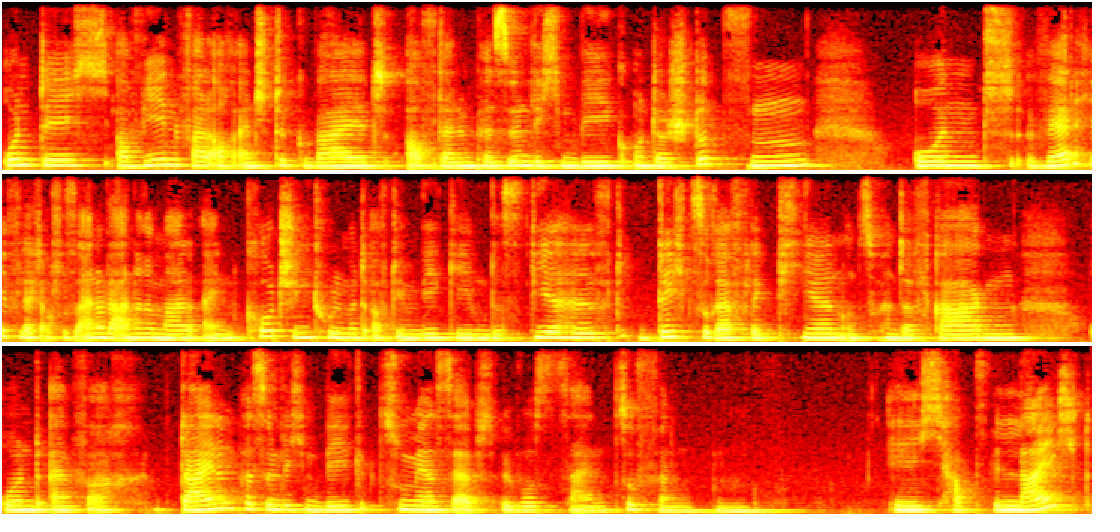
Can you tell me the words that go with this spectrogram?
und dich auf jeden Fall auch ein Stück weit auf deinem persönlichen Weg unterstützen und werde hier vielleicht auch das ein oder andere Mal ein Coaching-Tool mit auf den Weg geben, das dir hilft, dich zu reflektieren und zu hinterfragen und einfach deinen persönlichen Weg zu mehr Selbstbewusstsein zu finden. Ich habe vielleicht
